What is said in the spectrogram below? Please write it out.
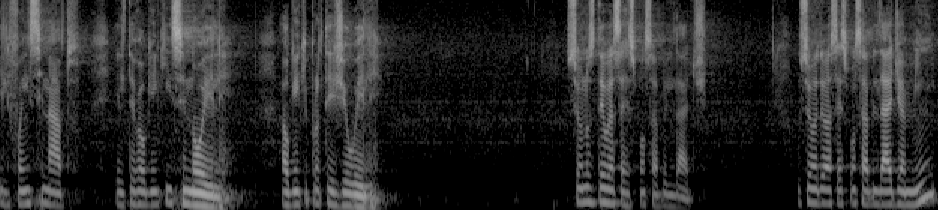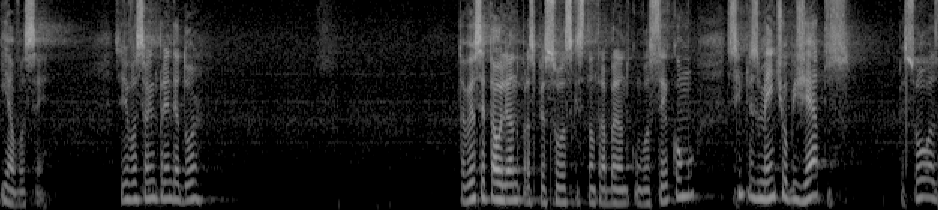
Ele foi ensinado. Ele teve alguém que ensinou ele, alguém que protegeu ele. O Senhor nos deu essa responsabilidade. O Senhor deu essa responsabilidade a mim e a você. Seja você um empreendedor. Talvez você está olhando para as pessoas que estão trabalhando com você como simplesmente objetos. Pessoas,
